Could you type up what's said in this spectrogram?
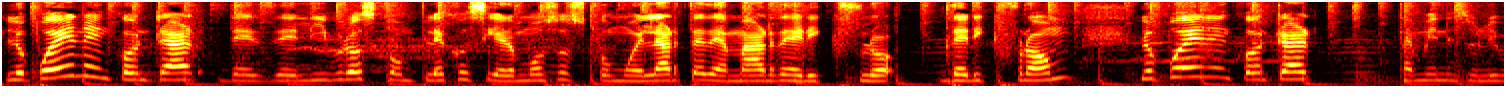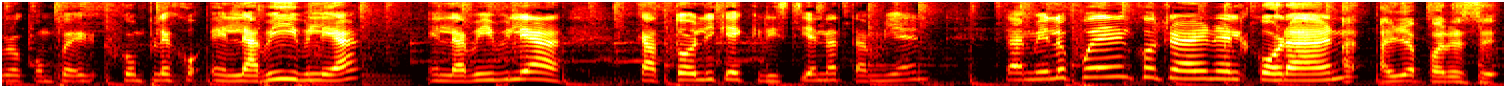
Lo pueden encontrar desde libros complejos y hermosos como El arte de amar de Eric, de Eric Fromm. Lo pueden encontrar, también es un libro comple- complejo, en la Biblia, en la Biblia católica y cristiana también. También lo pueden encontrar en el Corán. Ah, Ahí aparece,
